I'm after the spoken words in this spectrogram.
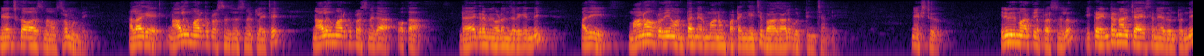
నేర్చుకోవాల్సిన అవసరం ఉంది. అలాగే నాలుగు మార్కు ప్రశ్న చూసినట్లయితే నాలుగు మార్కు ప్రశ్నగా ఒక డయాగ్రామ్ ఇవ్వడం జరిగింది. అది మానవ హృదయం అంతర్నిర్మాణం పటంగీచి భాగాలు గుర్తించండి. నెక్స్ట్ ఎనిమిది మార్కుల ప్రశ్నలు. ఇక్కడ ఇంటర్నల్ ఛాయిస్ అనేది ఉంటుంది.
